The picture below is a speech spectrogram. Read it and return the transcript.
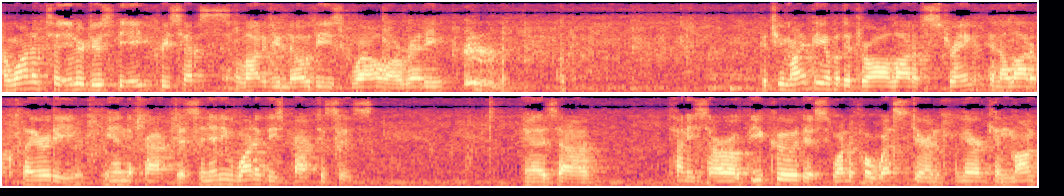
I wanted to introduce the eight precepts. A lot of you know these well already. But you might be able to draw a lot of strength and a lot of clarity in the practice, in any one of these practices. As uh, Thanissaro Bhikkhu, this wonderful Western American monk,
